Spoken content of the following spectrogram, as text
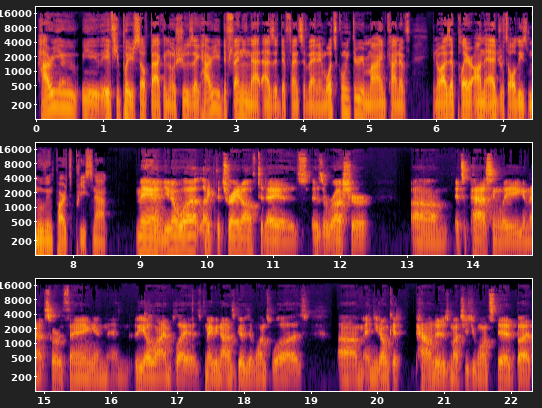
how are you, if you put yourself back in those shoes, like how are you defending that as a defensive end? And what's going through your mind kind of, you know, as a player on the edge with all these moving parts pre snap? Man, you know what? Like the trade off today is, is a rusher um, it's a passing league and that sort of thing, and, and the O line play is maybe not as good as it once was, um, and you don't get pounded as much as you once did. But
